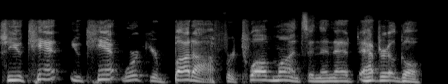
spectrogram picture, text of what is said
So you can't you can't work your butt off for 12 months and then after it'll go,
